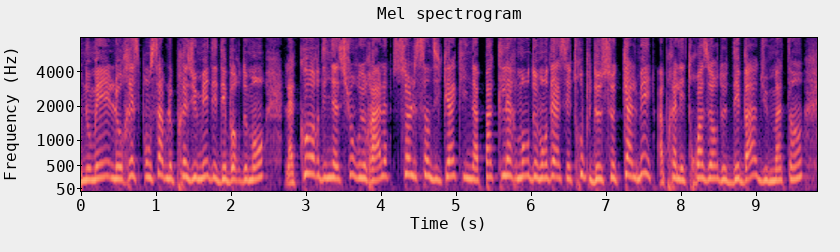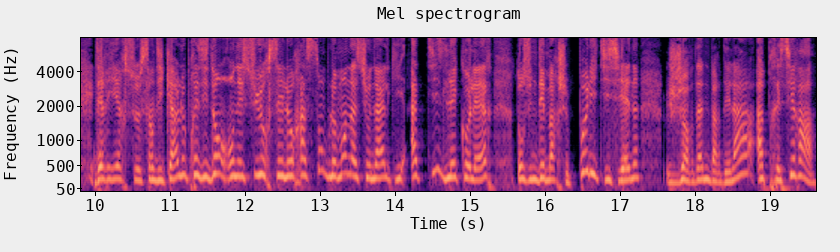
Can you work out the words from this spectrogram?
nommer le responsable présumé des débordements, la coordination rurale, seul syndicat qui n'a pas clairement demandé à ses troupes de se calmer après les trois heures de débat du matin. Derrière ce syndicat, le président en est sûr, c'est le Rassemblement national qui attise les colères dans une démarche politicienne. Jordan Bardella appréciera.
